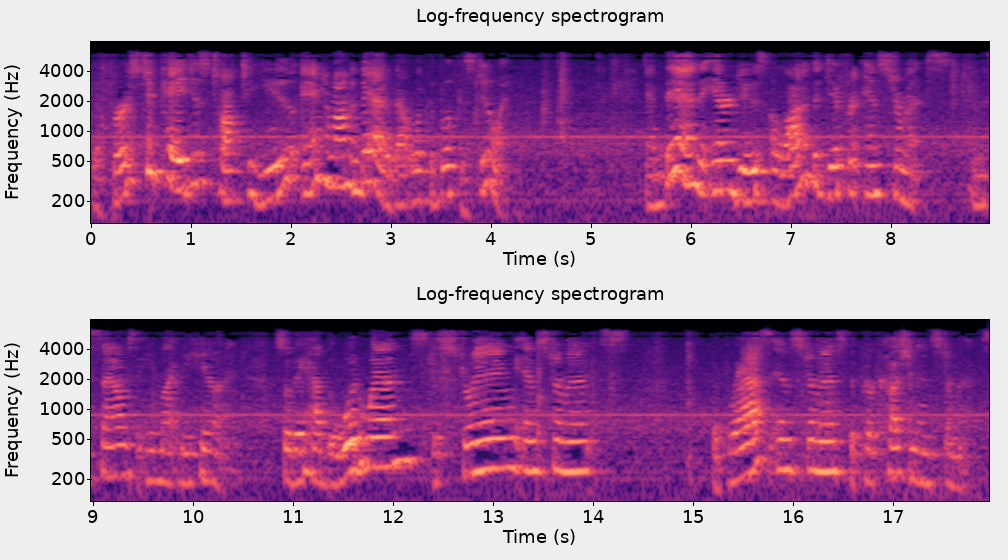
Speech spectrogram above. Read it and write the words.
The first two pages talk to you and your mom and dad about what the book is doing. And then they introduce a lot of the different instruments and the sounds that you might be hearing. So they have the woodwinds, the string instruments, the brass instruments, the percussion instruments.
